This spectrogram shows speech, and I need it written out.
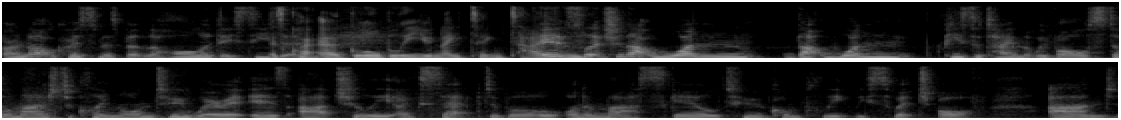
or not Christmas, but the holiday season. it's quite a globally uniting time. It's literally that one that one piece of time that we've all still managed to cling on to where it is actually acceptable on a mass scale to completely switch off and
